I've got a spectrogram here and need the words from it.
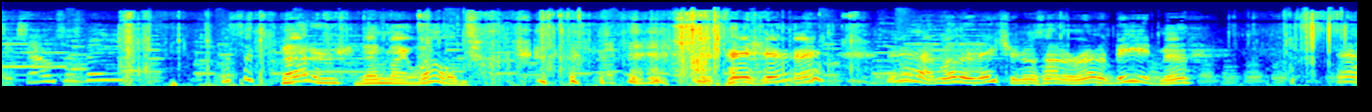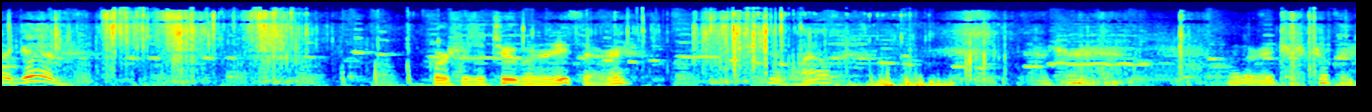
six ounces, maybe. This looks better than my welds. right here, right? That. Mother Nature knows how to run a bead, man. Yeah, good. Of course, there's a tube underneath that, right? Isn't wild? That's right. Mother Nature's cooking.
